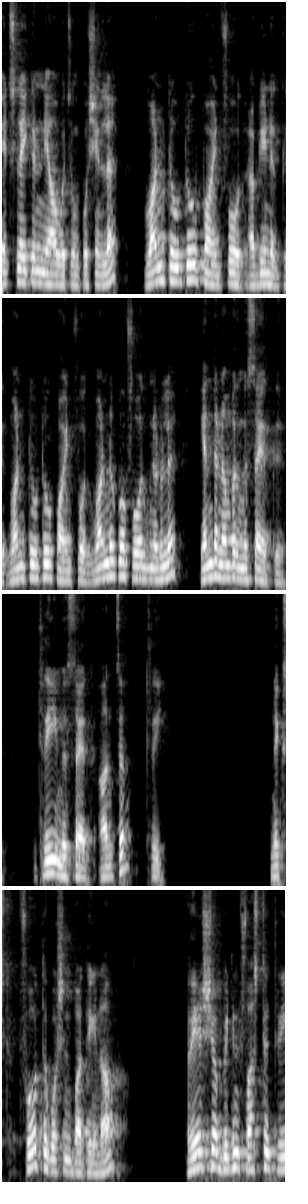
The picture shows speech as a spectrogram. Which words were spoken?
H லைக்குன்னு ஞாபகம் வச்சுங்க கொஷினில் one two two point four அப்படின்னு இருக்குது one two two point four ஒன்றுக்கும் ஃபோருக்கு நடுவில் எந்த நம்பர் மிஸ் ஆயிருக்கு? த்ரீ மிஸ் ஆயிருக்கு. Answer three next fourth question பார்த்தீங்கன்னா ratio between first three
